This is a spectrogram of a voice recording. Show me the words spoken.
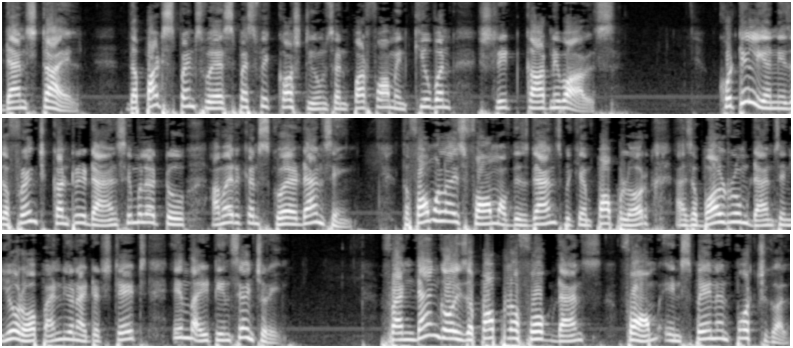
dance style. The participants wear specific costumes and perform in Cuban street carnivals. Cotillion is a French country dance similar to American square dancing. The formalized form of this dance became popular as a ballroom dance in Europe and United States in the 18th century. Fandango is a popular folk dance form in Spain and Portugal.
